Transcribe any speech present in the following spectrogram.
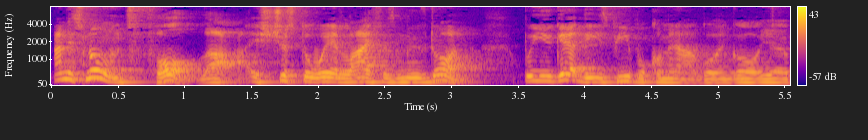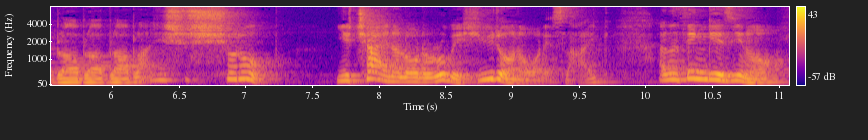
and it's no one's fault that it's just the way life has moved on but you get these people coming out going, oh yeah, blah, blah, blah, blah. Just shut up. You're chatting a load of rubbish. You don't know what it's like. And the thing is, you know,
